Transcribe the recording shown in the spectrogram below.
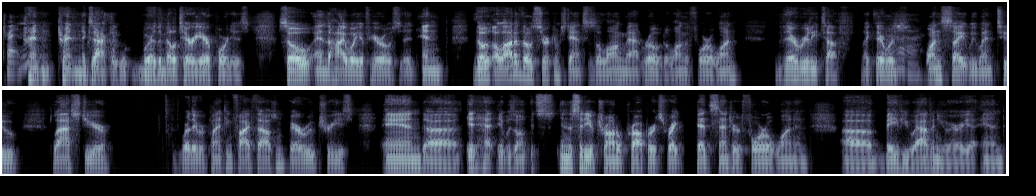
Trenton. Trenton, Trenton, exactly yes. where the military airport is. So, and the Highway of Heroes, and though a lot of those circumstances along that road, along the 401, they're really tough. Like there was one site we went to last year where they were planting 5,000 bare root trees, and uh, it had it was on it's in the city of Toronto proper. It's right dead center 401 and uh, Bayview Avenue area. And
